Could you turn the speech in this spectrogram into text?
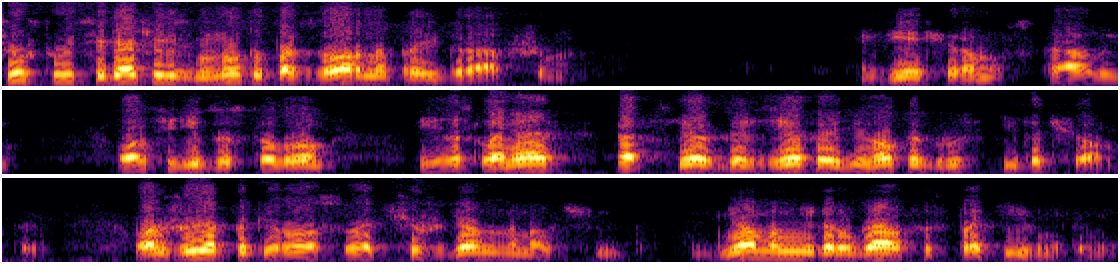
чувствует себя через минуту позорно проигравшим. Вечером усталый, он сидит за столом и, заслонясь от всех газет и одиноко грустит о чем-то. Он жует папиросу, отчужденно молчит. Днем он не доругался с противниками.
